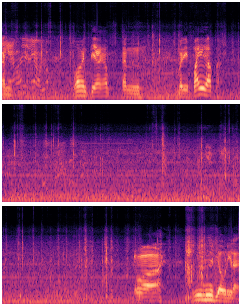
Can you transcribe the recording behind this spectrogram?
อันว่าเป็นเตียครับ อันบันไดไฟครับ โอ้ยมีมือเดียวนี่แหละ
